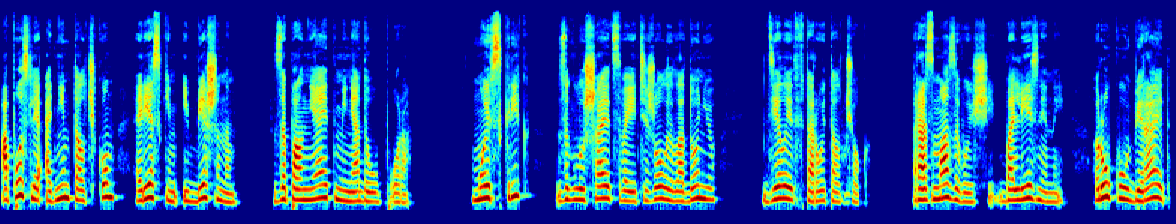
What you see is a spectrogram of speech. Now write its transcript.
а после одним толчком, резким и бешеным, заполняет меня до упора. Мой вскрик заглушает своей тяжелой ладонью, делает второй толчок. Размазывающий, болезненный, руку убирает,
